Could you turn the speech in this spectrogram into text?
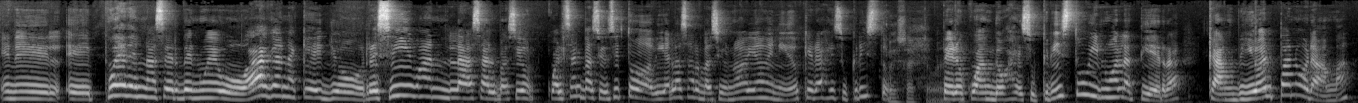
en el, eh, pueden nacer de nuevo, hagan aquello, reciban la salvación. ¿Cuál salvación si todavía la salvación no había venido, que era Jesucristo? Exactamente. Pero cuando Jesucristo vino a la tierra, cambió el panorama.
